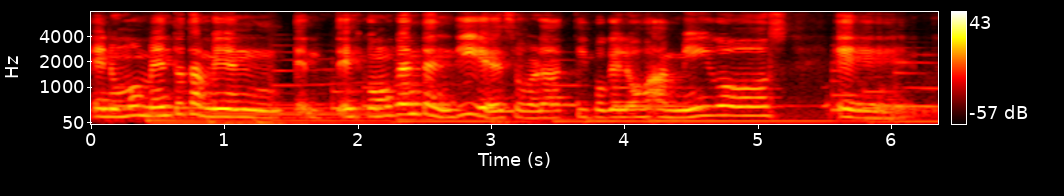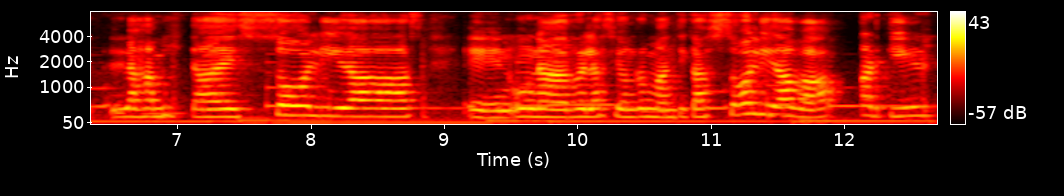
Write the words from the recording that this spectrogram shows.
en un momento también es como que entendí eso, ¿verdad? Tipo que los amigos, eh, las amistades sólidas, en una relación romántica sólida va a partir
